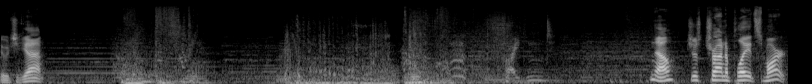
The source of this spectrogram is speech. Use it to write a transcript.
See what you got. Frightened? No, just trying to play it smart.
